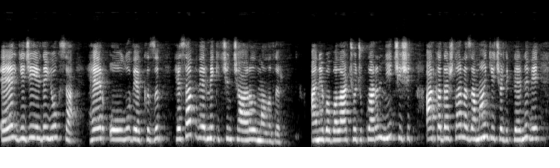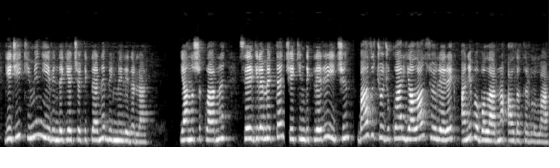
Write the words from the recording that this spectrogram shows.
Eğer gece evde yoksa her oğlu ve kızın hesap vermek için çağrılmalıdır. Anne babalar çocukların ne çeşit arkadaşlarla zaman geçirdiklerini ve geceyi kimin evinde geçirdiklerini bilmelidirler. Yanlışlıklarını sergilemekten çekindikleri için bazı çocuklar yalan söyleyerek anne babalarını aldatırlar.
